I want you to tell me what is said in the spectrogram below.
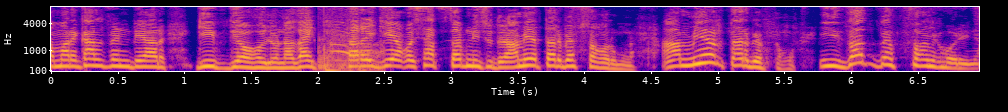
আমার গার্লফ্রেন্ড আর গিফট দেওয়া হইল না। যাই তারে গিয়া কই সাপ সাপ নিচু আমি আর তার ব্যবসা করব না। আমি আর তার ব্যবসা করব ইজাত ব্যবসা আমি করি না।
